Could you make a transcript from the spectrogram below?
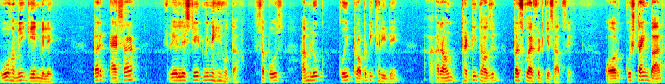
वो हमें गेन मिले। पर ऐसा रियल एस्टेट में नहीं होता। सपोज़ हम लोग कोई प्रॉपर्टी खरीदें around thirty thousand per square feet के हिसाब से और कुछ टाइम बाद,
